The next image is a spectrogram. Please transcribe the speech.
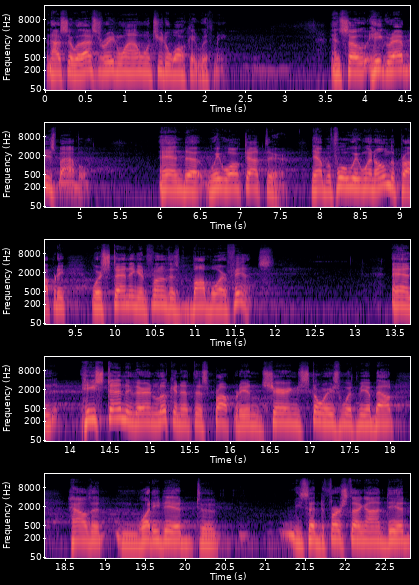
And I said, Well, that's the reason why I want you to walk it with me. And so he grabbed his Bible and uh, we walked out there. Now, before we went on the property, we're standing in front of this barbed wire fence. And he's standing there and looking at this property and sharing stories with me about how that what he did to he said, the first thing I did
